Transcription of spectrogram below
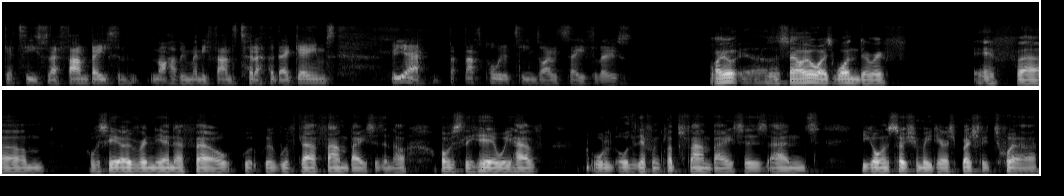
get teased for their fan base and not having many fans turn up at their games. But yeah, that, that's probably the teams I would say for those. I as I say, I always wonder if if um, obviously over in the NFL with, with their fan bases and obviously here we have all all the different clubs' fan bases and you go on social media, especially Twitter,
